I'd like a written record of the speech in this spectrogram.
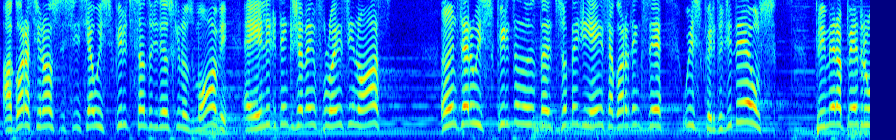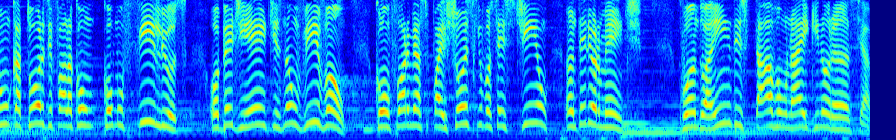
agora se, nós, se, se, é o Espírito Santo de Deus que nos move, é Ele que tem que gerar influência em nós. Antes era o Espírito da desobediência, agora tem que ser o Espírito de Deus. 1 Pedro 1,14 fala: com, como filhos obedientes, não vivam conforme as paixões que vocês tinham anteriormente, quando ainda estavam na ignorância.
